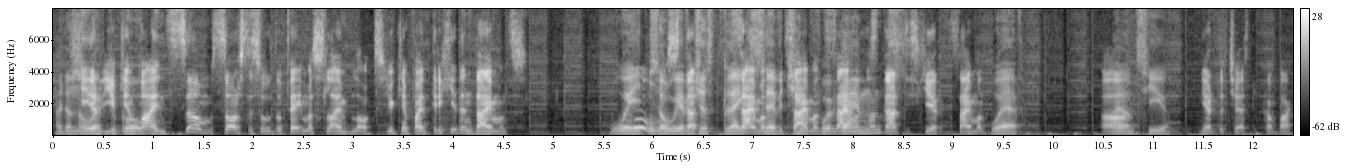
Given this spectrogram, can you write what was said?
I don't know Here you can go. find some sources of the famous slime blocks. You can find three hidden diamonds. Wait, Ooh, so we start- just like Simon, searching Simon, for Simon, diamonds? The start is here, Simon. Where? I Uh, don't see you. near the chest. Come back.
